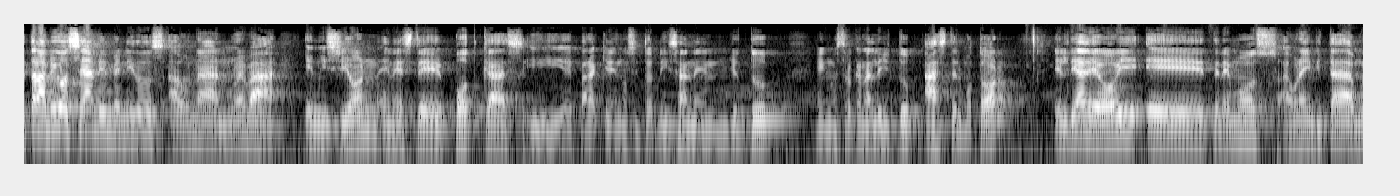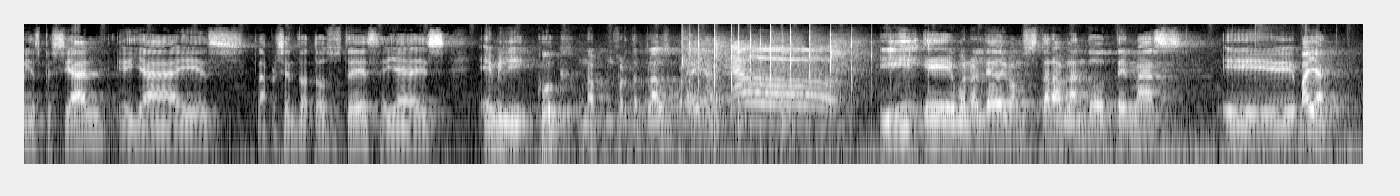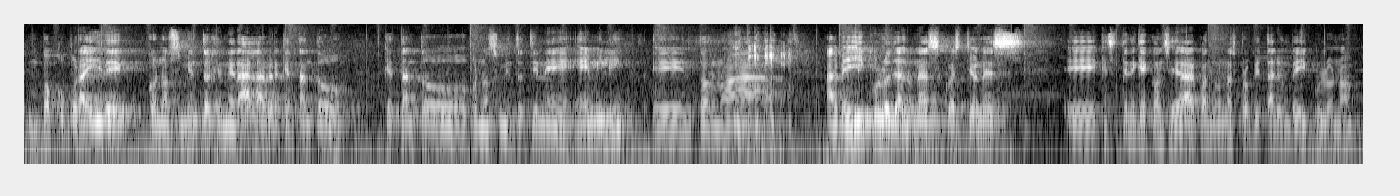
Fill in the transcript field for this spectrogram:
¿Qué tal amigos? Sean bienvenidos a una nueva emisión en este podcast y eh, para quienes nos sintonizan en YouTube, en nuestro canal de YouTube Hasta el Motor. El día de hoy eh, tenemos a una invitada muy especial. Ella es, la presento a todos ustedes, ella es Emily Cook. un fuerte aplauso para ella. ¡Bravo! Y eh, bueno, el día de hoy vamos a estar hablando temas, vaya, un poco por ahí de conocimiento general, a ver qué tanto, qué tanto conocimiento tiene Emily eh, en torno a, vehículos y algunas cuestiones eh, que se tiene que considerar cuando uno es propietario de un vehículo, ¿no?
